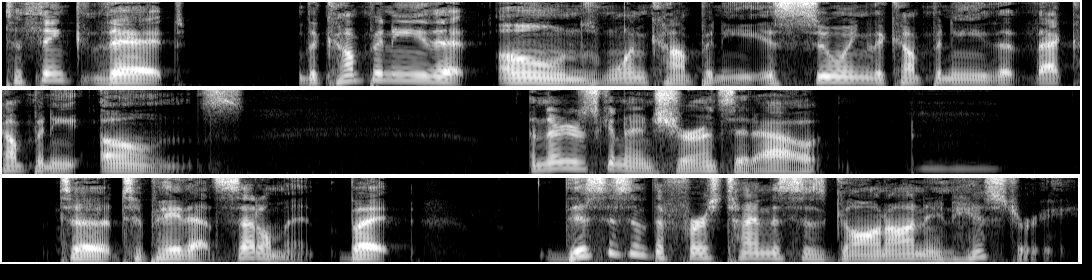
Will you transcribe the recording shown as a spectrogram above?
To think that the company that owns one company is suing the company that that company owns. And they're just going to insurance it out mm-hmm. to to pay that settlement. But this isn't the first time this has gone on in history.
